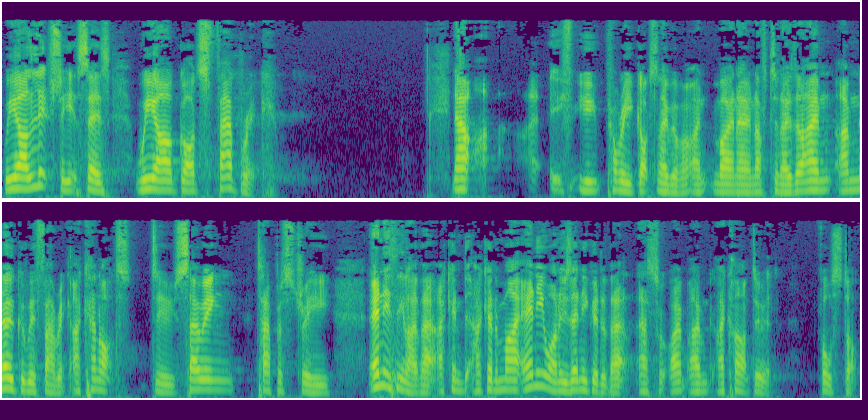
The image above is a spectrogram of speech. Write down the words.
we are literally, it says, we are God's fabric. Now, if you probably got to know me by now enough to know that I'm, I'm no good with fabric. I cannot do sewing, tapestry, anything like that. I can, I can admire anyone who's any good at that. That's, I, I'm, I can't do it. Full stop.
